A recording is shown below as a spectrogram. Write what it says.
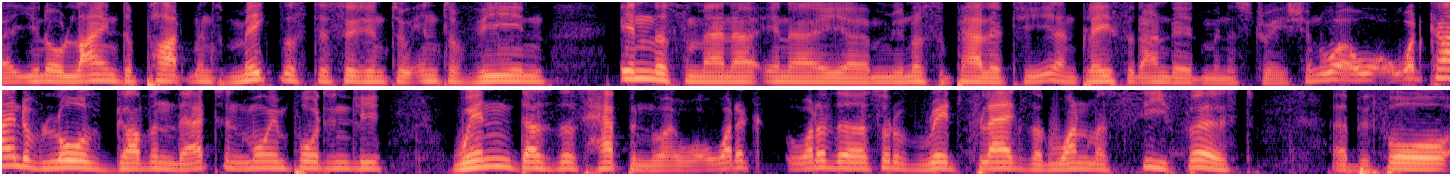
uh, you know, line departments make this decision to intervene in this manner in a uh, municipality and place it under administration? What, what, kind of laws govern that? And more importantly, when does this happen? What are, what are the sort of red flags that one must see first before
